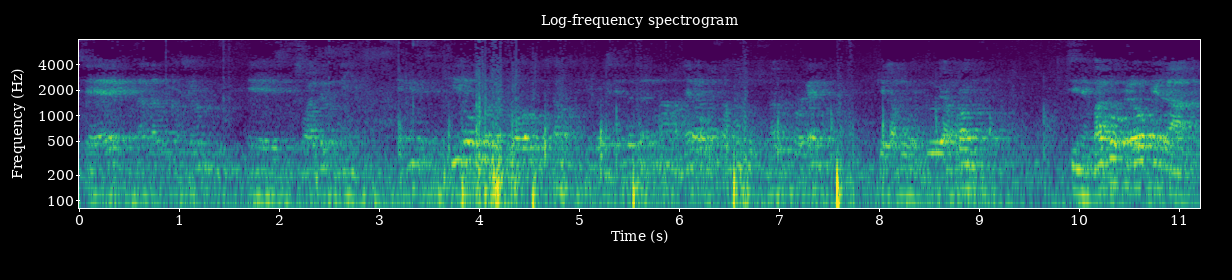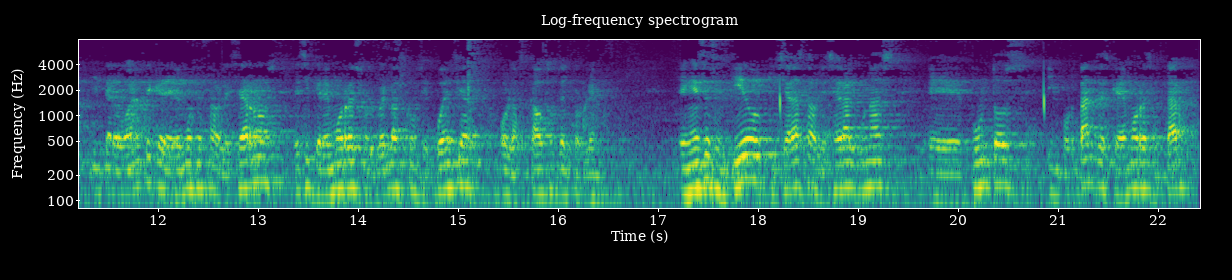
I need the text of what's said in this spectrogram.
se debe dar la educación eh, sexual de los niños. En ese sentido, todos estamos aquí presentes de alguna manera buscamos solucionar el problema que la juventud afronta. Sin embargo, creo que la interrogante que debemos establecernos es si queremos resolver las consecuencias o las causas del problema. En ese sentido, quisiera establecer algunos eh, puntos importantes que debemos resaltar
